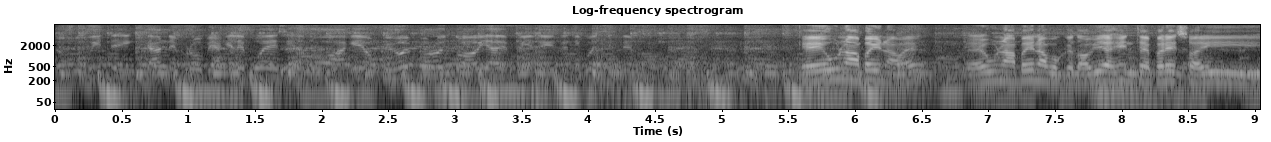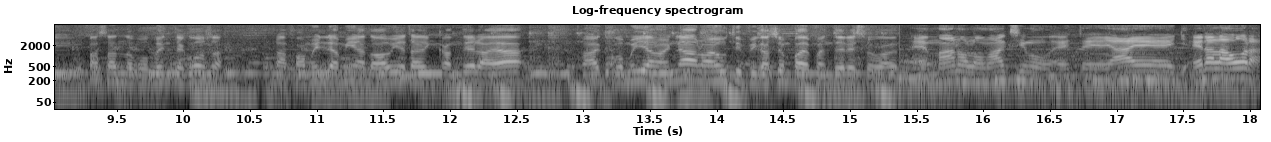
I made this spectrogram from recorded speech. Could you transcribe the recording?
lo sufriste en carne propia. ¿Qué le puedes decir a todos aquellos que hoy por hoy todavía defienden este tipo de sistema? Que es una pena, ¿ves? Es una pena porque todavía hay gente presa ahí pasando por 20 cosas. La familia mía todavía está en candela allá. No hay comida, no hay nada, no hay justificación para defender eso. Hermano, lo máximo, este, ya era la hora.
